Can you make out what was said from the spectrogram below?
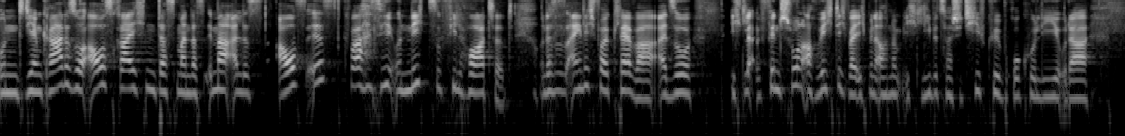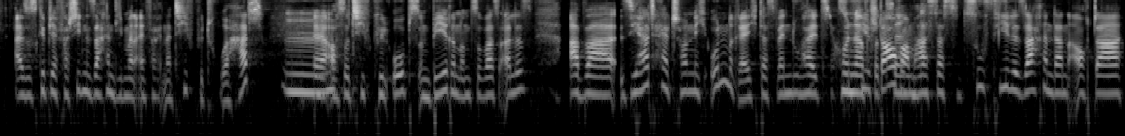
Und die haben gerade so ausreichend, dass man das immer alles auf isst quasi und nicht zu viel hortet. Und das ist eigentlich voll clever. Also ich finde schon auch wichtig, weil ich bin auch, ne, ich liebe zum Beispiel Tiefkühlbrokkoli oder also es gibt ja verschiedene Sachen, die man einfach in der Tiefkühltruhe hat. Äh, auch so Tiefkühlobst und Beeren und sowas alles. Aber sie hat halt schon nicht unrecht, dass wenn du halt zu viel 100%. Stauraum hast, dass du zu viele Sachen dann auch da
